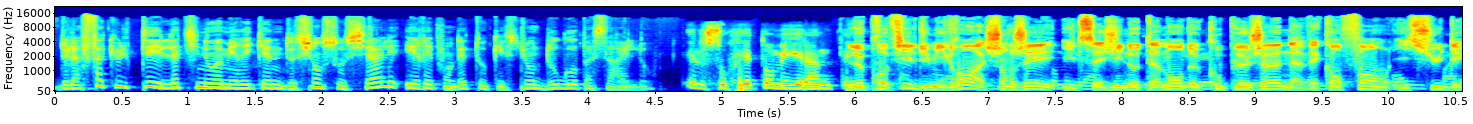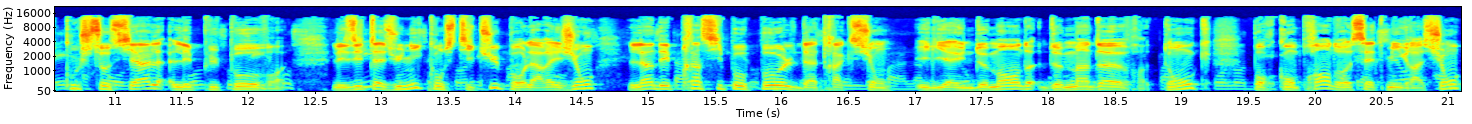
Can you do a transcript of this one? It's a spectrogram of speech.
de la faculté latino-américaine de sciences sociales et répondait aux questions d'Hugo Passarello. Le profil du migrant a changé. Il s'agit notamment de couples jeunes avec enfants issus des couches sociales les plus pauvres. Les États-Unis constituent pour la région l'un des principaux pôles d'attraction. Il y a une demande de main-d'œuvre. Donc, pour comprendre cette migration,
